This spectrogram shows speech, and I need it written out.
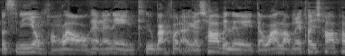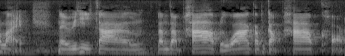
รสนิยมของเราแค่นั้นเอง คือบางคนอาจจะชอบไปเลย แต่ว่าเราไม่ค่อยชอบเท่าไหร่ ในวิธีการลำดับภาพหรือว่ากำกับภาพของ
